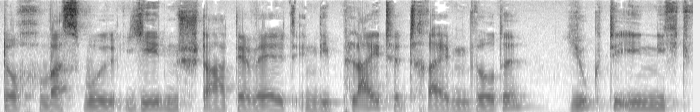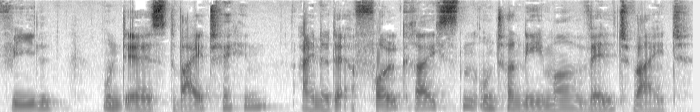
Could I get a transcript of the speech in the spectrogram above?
Doch was wohl jeden Staat der Welt in die Pleite treiben würde, juckte ihn nicht viel, und er ist weiterhin einer der erfolgreichsten Unternehmer weltweit.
